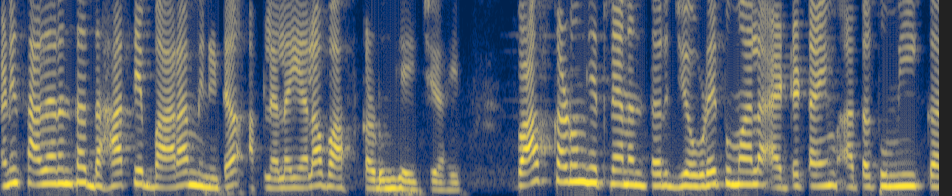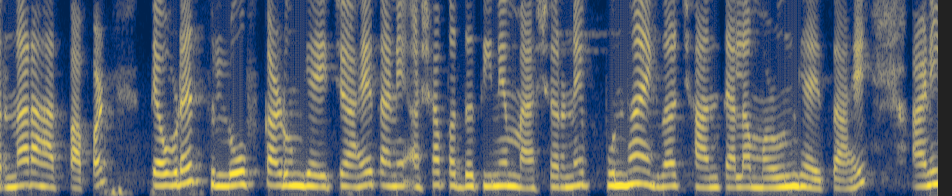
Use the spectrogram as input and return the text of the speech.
आणि साधारणतः दहा ते बारा मिनिटं आपल्याला याला वाफ काढून घ्यायची आहे. वाफ काढून घेतल्यानंतर जेवढे तुम्हाला ॲट अ टाईम आता तुम्ही करणार आहात पापड तेवढेच लोफ काढून घ्यायचे आहेत आणि अशा पद्धतीने मॅशरने पुन्हा एकदा छान त्याला मळून घ्यायचं आहे. आणि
